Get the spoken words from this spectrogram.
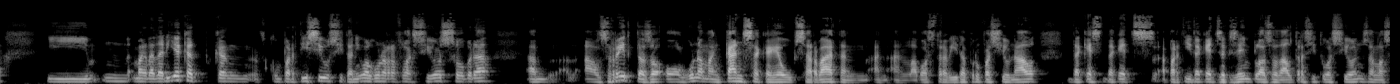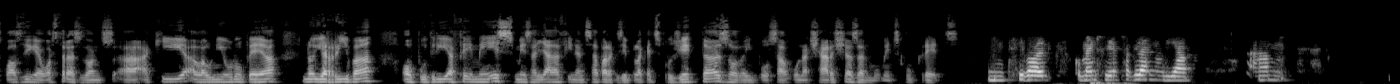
i mm, m'agradaria que, que compartíssiu si teniu alguna reflexió sobre um, els reptes o, o alguna mancança que hagueu observat en, en, en la vostra vida professional d'aquest d'aquests a partir d'aquests exemples o d'altres situacions en les quals digueu, ostres, doncs aquí a la Unió Europea no hi arriba o podria fer més, més enllà de finançar, per exemple, aquests projectes o d'impulsar algunes xarxes en moments concrets? Si vols, començo, jo soc la Núria. Um,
